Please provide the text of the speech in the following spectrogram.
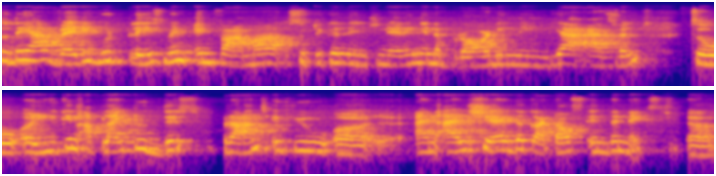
so they have very good placement in pharmaceutical engineering and abroad in india as well so uh, you can apply to this branch if you uh, and i'll share the cutoff in the next uh,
